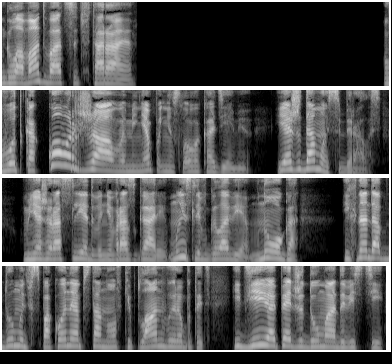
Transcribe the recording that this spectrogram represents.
Глава двадцать вторая. Вот какого ржавого меня понесло в академию. Я же домой собиралась. У меня же расследование в разгаре, мысли в голове, много. Их надо обдумать в спокойной обстановке, план выработать, идею опять же дома довести.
